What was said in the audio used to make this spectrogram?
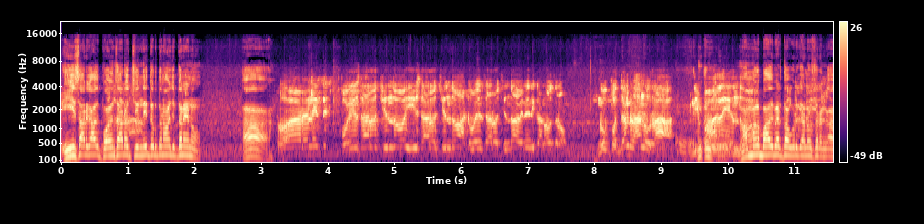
ఈసారి కాదు పోయినసారి వచ్చింది తిరుగుతున్నావు చెప్తా నేను. పోయినసారి వచ్చిందో ఈసారి వచ్చిందో అటు పోయినసారి వచ్చిందో అవన్నీ నీకు అనవసరం. నువ్వు పొద్దున్న రా నువ్వు రా. నీ బాధ ఏందో. మమ్మల్ని బాధ పెడతావు ఊరికి అనవసరంగా.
